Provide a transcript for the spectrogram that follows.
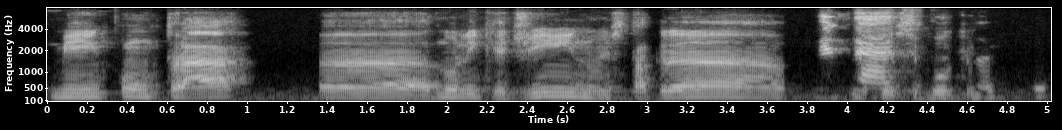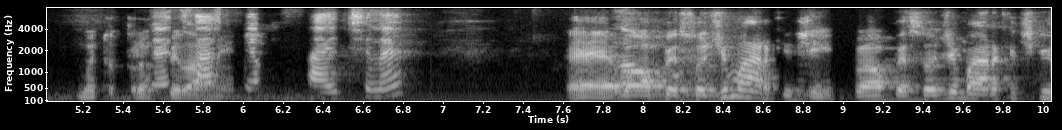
me encontrar uh, no LinkedIn, no Instagram, Verdade. no Facebook, muito, muito tranquilamente. É um site, né? É uma pessoa de marketing, foi uma pessoa de marketing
